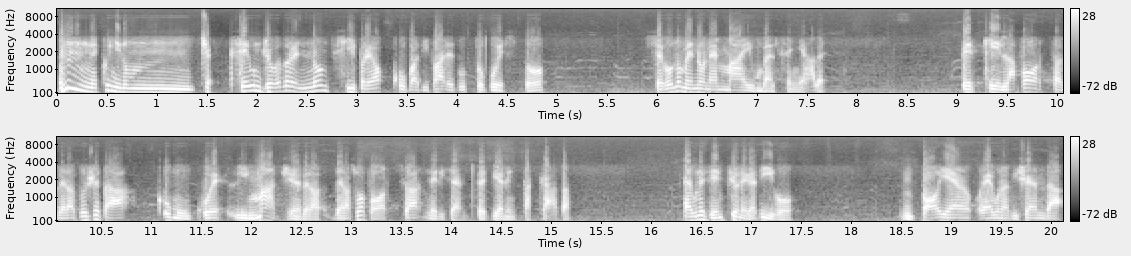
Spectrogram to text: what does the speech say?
e quindi non, cioè, se un giocatore non si preoccupa di fare tutto questo, secondo me non è mai un bel segnale, perché la forza della società, comunque l'immagine della, della sua forza ne risente, viene intaccata. È un esempio negativo. Poi è, è una vicenda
